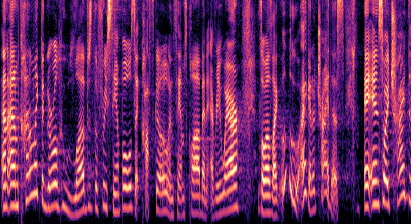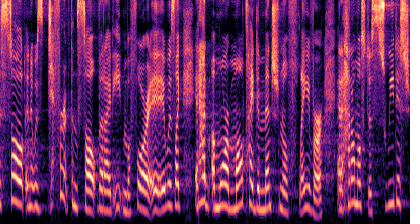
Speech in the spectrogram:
And I'm kind of like the girl who loves the free samples at Costco and Sam's Club and everywhere. So I was like, ooh, I gotta try this. And, so I tried this salt, and it was different than salt that I'd eaten before. It was like it had a more multidimensional flavor, and it had almost a sweetish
